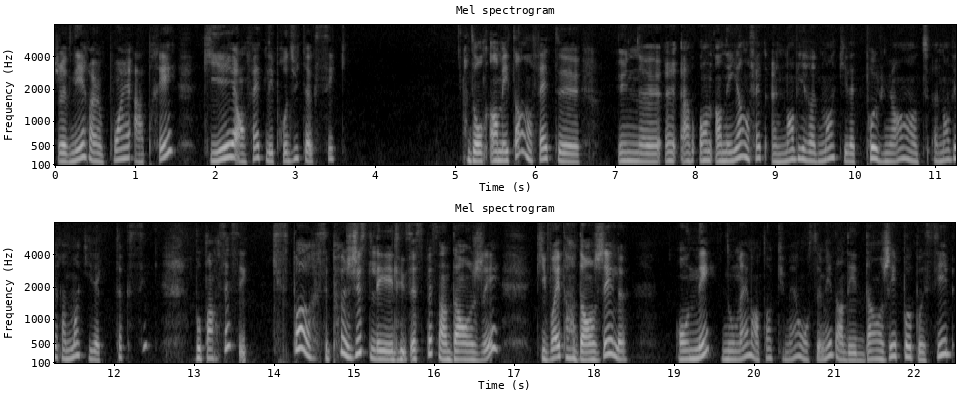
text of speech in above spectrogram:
je vais venir à un point après qui est en fait les produits toxiques. Donc en mettant en fait euh, une, en, ayant en fait un environnement qui va être polluant, un environnement qui va être toxique, vous pensez c'est c'est pas pas juste les, espèces en danger qui vont être en danger. On est nous-mêmes en tant qu'humains, on se met dans des dangers pas possibles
